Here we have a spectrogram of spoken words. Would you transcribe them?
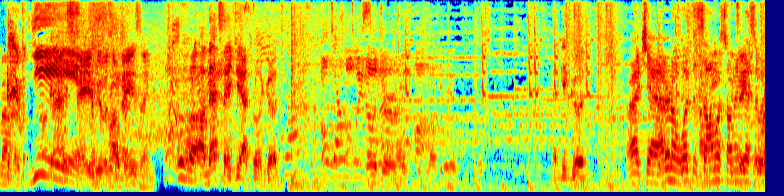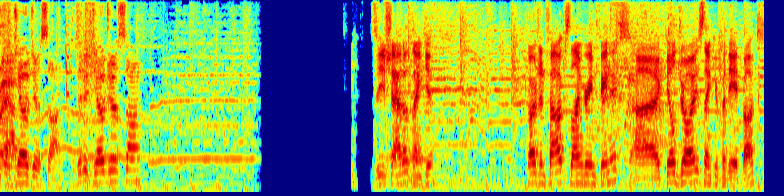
Good amount of. Yeah. That stage, it was amazing. On that stage, yeah, it's really good. Don't do Lucky to hit. Gotta get good. All right, Chad. I don't know what the song was, so I'm gonna guess it was a. JoJo song. Is it a JoJo song? Z Shadow, thank you. Sergeant Falx, Lime Green Phoenix, uh, Killjoys, thank you for the eight bucks.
